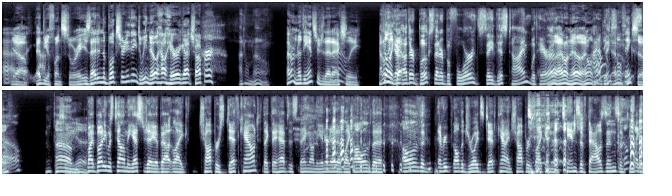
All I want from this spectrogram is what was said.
Uh, yeah, but that'd be a fun story. Is that in the books or anything? Do we know how Hera got Chopper? I don't know. I don't know the answer to that I actually. I I don't feel like are, that- are there books that are before say this time with Hera. Uh, I don't know. I don't, I don't think, I don't think so. I don't think Um, so. Yeah. my buddy was telling me yesterday about like Chopper's death count. Like they have this thing on the internet of like all of the, all of the every all the droids' death count, and Chopper's like in the tens of thousands of Oh people he's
